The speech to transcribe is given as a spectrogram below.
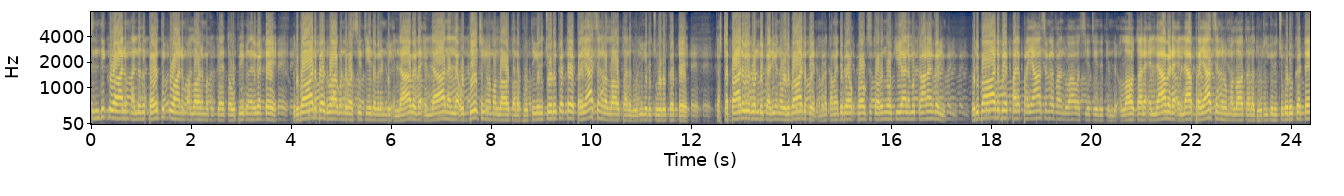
ചിന്തിക്കുവാനും നല്ലത് പ്രവർത്തിക്കുവാനും അള്ളാഹു നമുക്കൊക്കെ തൗഫീക്ക് നൽകട്ടെ. ഒരുപാട് പേർ കൊണ്ട് വസ്യ ചെയ്തവരുണ്ട്. എല്ലാവരുടെ എല്ലാ നല്ല ഉദ്ദേശങ്ങളും അള്ളാഹു തല പൂർത്തീകരിച്ചു കൊടുക്കട്ടെ. പ്രയാസങ്ങൾ അള്ളാഹു തല ദൂരീകരിച്ചു കൊടുക്കട്ടെ. കഷ്ടപ്പാടുകൾ കൊണ്ട് കഴിയുന്ന ഒരുപാട് പേർ നമ്മുടെ കമന്റ് ബോക്സ് തുറന്നു നോക്കിയാൽ നമുക്ക് കാണാൻ കഴിയും. ഒരുപാട് പേർ പല പ്രയാസങ്ങൾ പല ദുവാ വസ്യ ചെയ്തിട്ടുണ്ട്. അള്ളാഹു താല എല്ലാവരുടെ എല്ലാ പ്രയാസങ്ങളും അള്ളാഹു താല ദൂരീകരിച്ചു കൊടുക്കട്ടെ.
